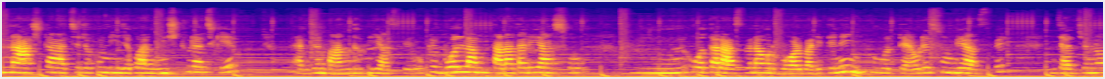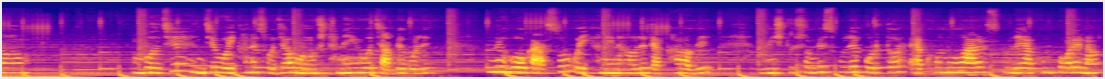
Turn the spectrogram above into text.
নাচটা আছে যখন নিয়ে যাব। আর মিষ্টুর আজকে একজন বান্ধবী আসবে। ওকে বললাম, তাড়াতাড়ি আসো। ও তার আসবে না, ওর বর বাড়িতে নেই। ওর দেওরের সঙ্গে আসবে। যার জন্য বলছে যে ওইখানে সোজা অনুষ্ঠানেই ও যাবে বলে। তুমি হোক, আসো ওইখানে না হলে দেখা হবে। মিষ্টুর সঙ্গে স্কুলে পড়তো, এখন ও আর স্কুলে এখন পড়ে না।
